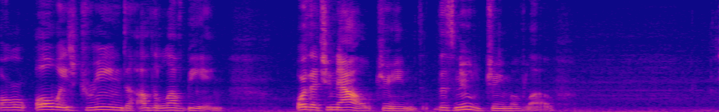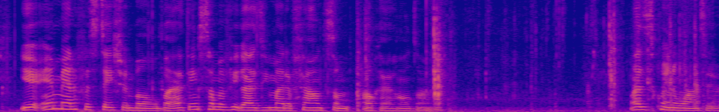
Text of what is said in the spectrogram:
or always dreamed of the love being or that you now dreamed this new dream of love. You're in manifestation mode but i think some of you guys you might have found some okay hold on. Why is queen of wands here?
